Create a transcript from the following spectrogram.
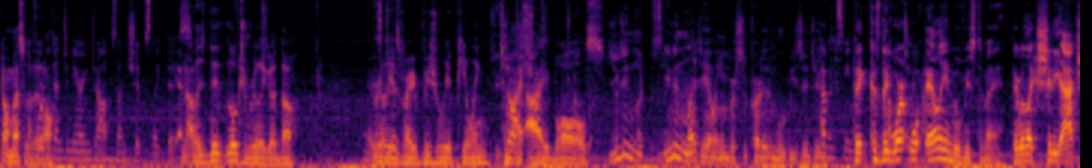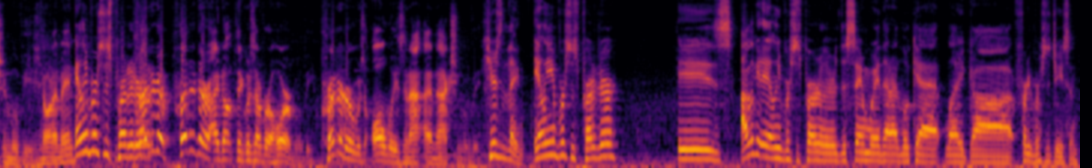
Don't mess with I've it at all. worked engineering jobs on ships like this. Yeah. No. This, this looks really good though. It really is very visually appealing to my eyeballs. You didn't. You didn't like Alien vs Predator movies, did you? Haven't seen it. Because they, I'll weren't well, alien movies to me. They were like shitty action movies. You know what I mean? Alien versus Predator. Predator, Predator, I don't think was ever a horror movie. Predator was always an, a- an action movie. Here's the thing: Alien versus Predator is I look at Alien versus Predator the same way that I look at like uh, Freddy versus Jason.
